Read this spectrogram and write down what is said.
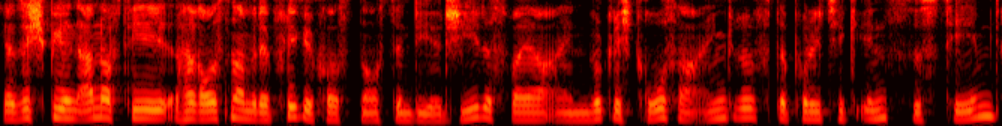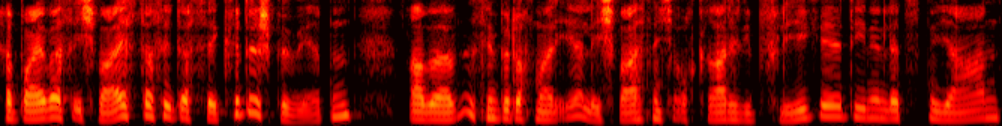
Ja, Sie spielen an auf die Herausnahme der Pflegekosten aus dem DRG. Das war ja ein wirklich großer Eingriff der Politik ins System. Herr Beiwers, ich weiß, dass Sie das sehr kritisch bewerten, aber sind wir doch mal ehrlich, war es nicht auch gerade die Pflege, die in den letzten Jahren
